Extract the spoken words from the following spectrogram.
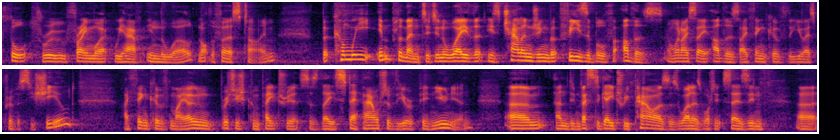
thought through framework we have in the world, not the first time. But can we implement it in a way that is challenging but feasible for others? And when I say others, I think of the US Privacy Shield. I think of my own British compatriots as they step out of the European Union um, and investigatory powers, as well as what it says in uh,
